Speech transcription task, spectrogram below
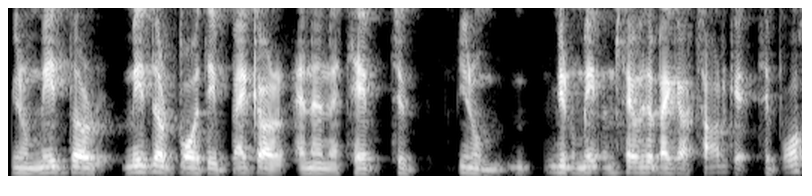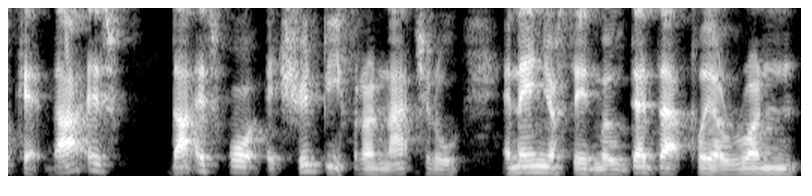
you know made their made their body bigger in an attempt to you know you know make themselves a bigger target to block it. That is that is what it should be for unnatural. And then you're saying, well, did that player run?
